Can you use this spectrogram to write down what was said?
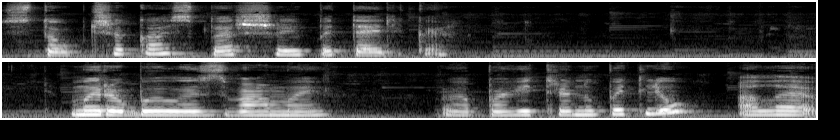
стовпчика, з першої петельки. Ми робили з вами е, повітряну петлю, але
